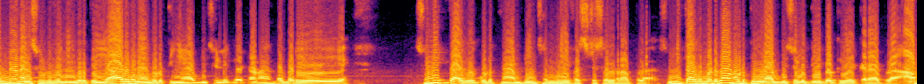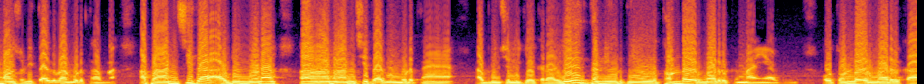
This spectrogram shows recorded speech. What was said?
என்னென்ன சுடுதண்ணி கொடுத்தீங்க? யாருக்கு நான் கொடுத்தீங்க? அப்படின்னு சொல்லி கேட்டோம்னா இந்த மாதிரி சுனிதாக்கு கொடுத்தேன் அப்படின்னு சொல்லி ஃபர்ஸ்ட் சொல்றாப்புல. சுனிதாக்கு மட்டும் தான் கொடுத்தீங்க அப்படின்னு சொல்லி தீபக் கேட்கிறாப்புல ஆமா சுனிதாக்கு தான் கொடுத்தேன் அப்ப அன்சிதா அப்படின்னு சொன்னா "ஆ, ஆமா அன்சிதாக்கும் கொடுத்தேன் அப்படின்னு சொல்லி கேட்கிறாரு எதுக்கு தண்ணி கொடுத்தீங்க? தொண்டை ஒரு மாதிரி இருக்குன்னாங்க அப்படின்னு. ஓ தொண்டை ஒரு மாதிரி இருக்கா?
